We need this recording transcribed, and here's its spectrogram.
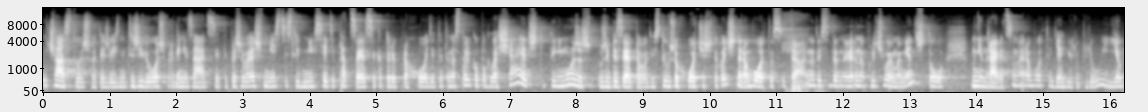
участвуешь в этой жизни, ты живешь в организации, ты проживаешь вместе с людьми все эти процессы, которые проходят. Это настолько поглощает, что ты не можешь уже без этого. То есть ты уже хочешь, ты хочешь на работу с утра. Ну, то есть это, наверное, ключевой момент, что мне нравится моя работа, я ее люблю, и я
